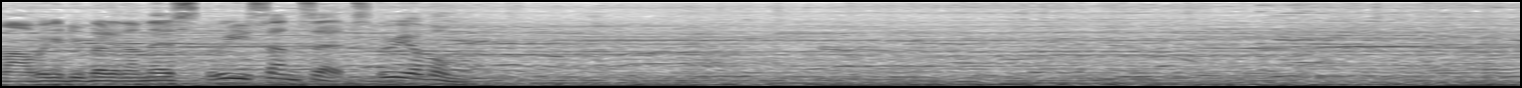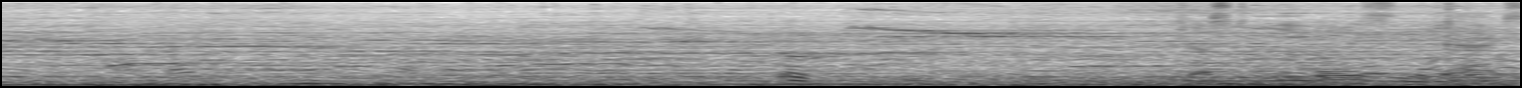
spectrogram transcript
Come on, we can do better than this. Three sunsets, three of them. Ooh. Just Eagles and Jacks,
